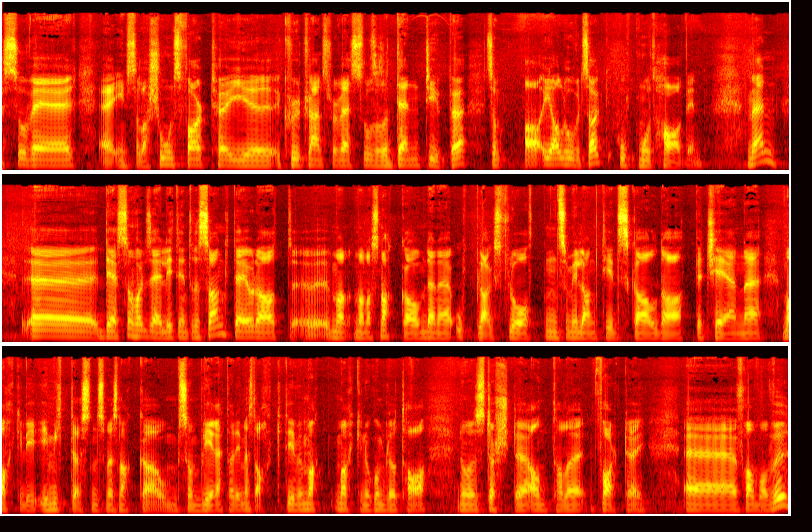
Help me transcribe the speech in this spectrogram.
SOV-er, eh, installasjonsfartøyer, crew transfer vessels, altså den type, som i all hovedsak opp mot havvind. Men Eh, det som faktisk er litt interessant, det er jo da at eh, man, man har snakka om denne opplagsflåten som i lang tid skal da betjene markedet i Midtøsten, som jeg om, som blir et av de mest aktive markedene og kommer til å ta noe største antallet fartøy eh, framover.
